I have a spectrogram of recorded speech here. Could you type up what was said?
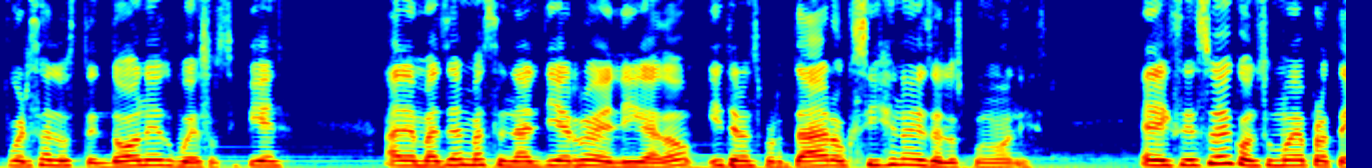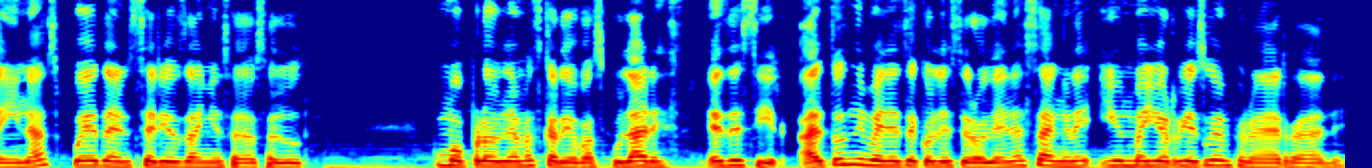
fuerza a los tendones, huesos y piel, además de almacenar hierro del hígado y transportar oxígeno desde los pulmones. El exceso de consumo de proteínas puede tener serios daños a la salud, como problemas cardiovasculares, es decir, altos niveles de colesterol en la sangre y un mayor riesgo de enfermedades renales.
